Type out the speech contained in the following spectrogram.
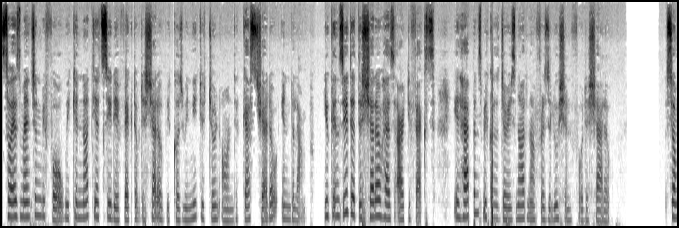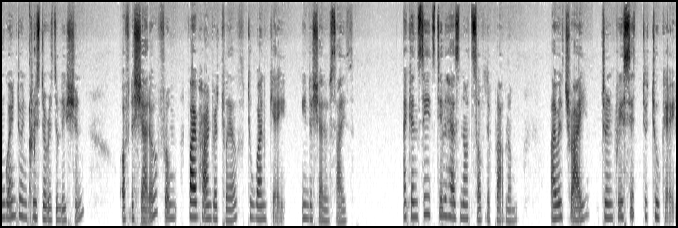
So as mentioned before, we cannot yet see the effect of the shadow because we need to turn on the cast shadow in the lamp. You can see that the shadow has artifacts. It happens because there is not enough resolution for the shadow. So I'm going to increase the resolution of the shadow from 512 to 1K in the shadow size. I can see it still has not solved the problem. I will try to increase it to 2K.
